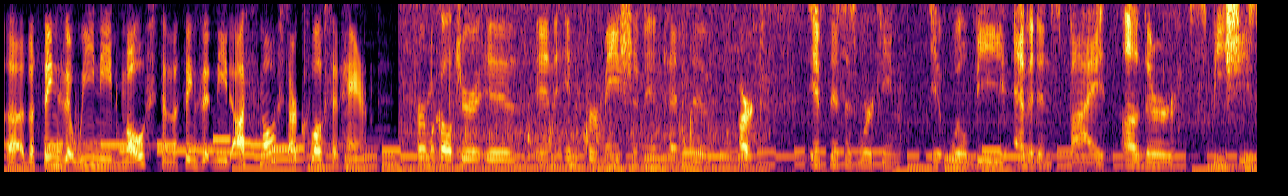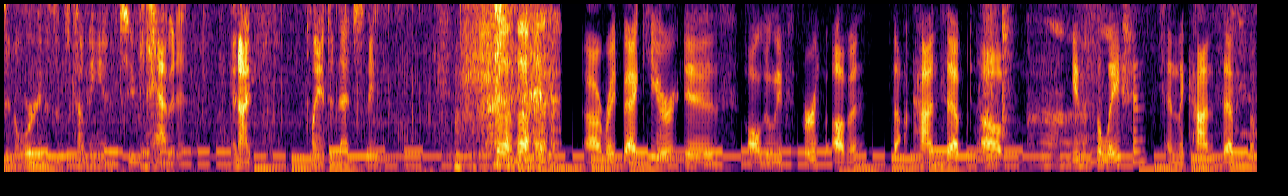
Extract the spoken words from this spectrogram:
uh, the things that we need most and the things that need us most are close at hand. Permaculture is an information intensive art. If this is working, it will be evidenced by other species and organisms coming in to inhabit it. And I planted that snake. uh, right back here is Alderleaf's earth oven, the concept of insulation and the concept of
